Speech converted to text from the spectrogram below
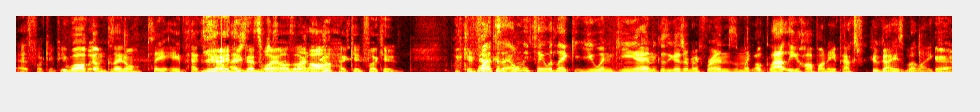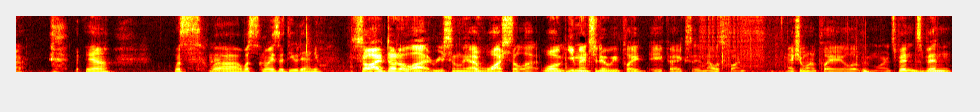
as fucking people. You're welcome, because I don't play Apex. Yeah, I think that's why I was like, oh, to. I can fucking, I can. Yeah, because I only play with like you and Guillen because you guys are my friends. I'm like, I'll gladly hop on Apex for you guys, but like, yeah. yeah. What's uh, what's the noise with you, Daniel? So I've done a lot recently. I've watched a lot. Well, you mentioned it. We played Apex, and that was fun. I actually want to play a little bit more. It's been, it's been,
